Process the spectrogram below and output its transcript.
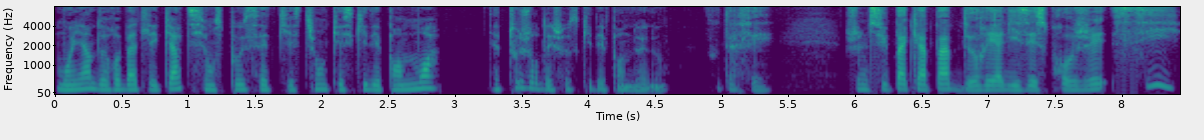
moyen de rebattre les cartes si on se pose cette question qu'est-ce qui dépend de moi? Il y a toujours des choses qui dépendent de nous. Tout à fait. Je ne suis pas capable de réaliser ce projet si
